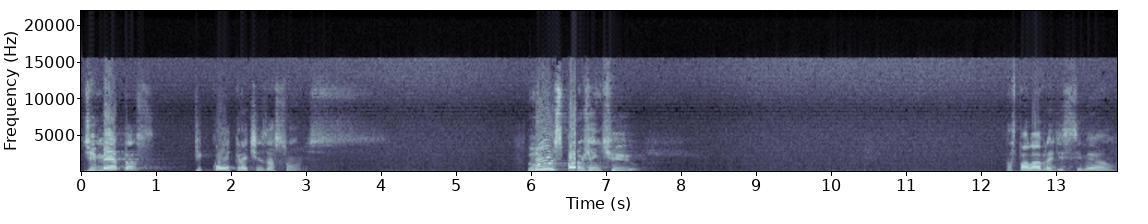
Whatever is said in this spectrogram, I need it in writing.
de metas, de concretizações. Luz para os gentios. Nas palavras de Simeão,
